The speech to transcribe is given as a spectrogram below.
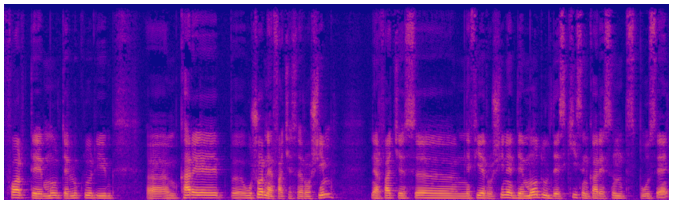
foarte multe lucruri uh, care uh, ușor ne-ar face să roșim, ne-ar face să ne fie rușine de modul deschis în care sunt spuse,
